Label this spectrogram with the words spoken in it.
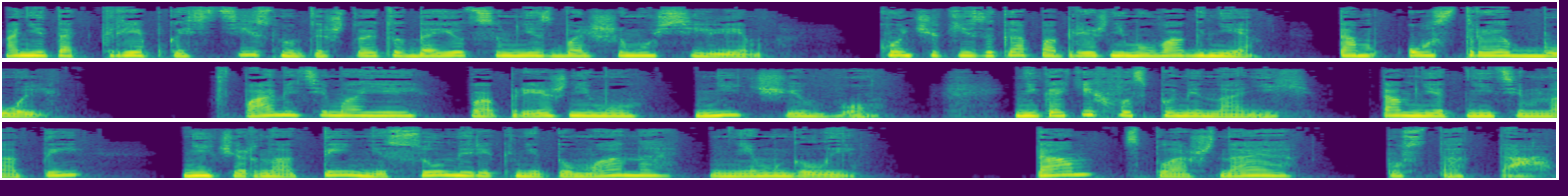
Они так крепко стиснуты, что это дается мне с большим усилием. Кончик языка по-прежнему в огне. Там острая боль. В памяти моей по-прежнему ничего. Никаких воспоминаний. Там нет ни темноты, ни черноты, ни сумерек, ни тумана, ни мглы. Там сплошная пустота.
